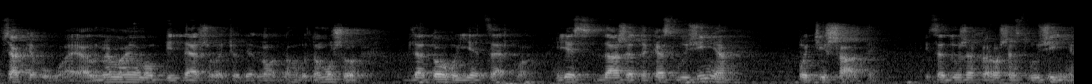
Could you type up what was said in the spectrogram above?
всяке буває, але ми маємо піддержувати один одного, тому що для того є церква. Є навіть таке служіння потішати. І це дуже хороше служіння.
